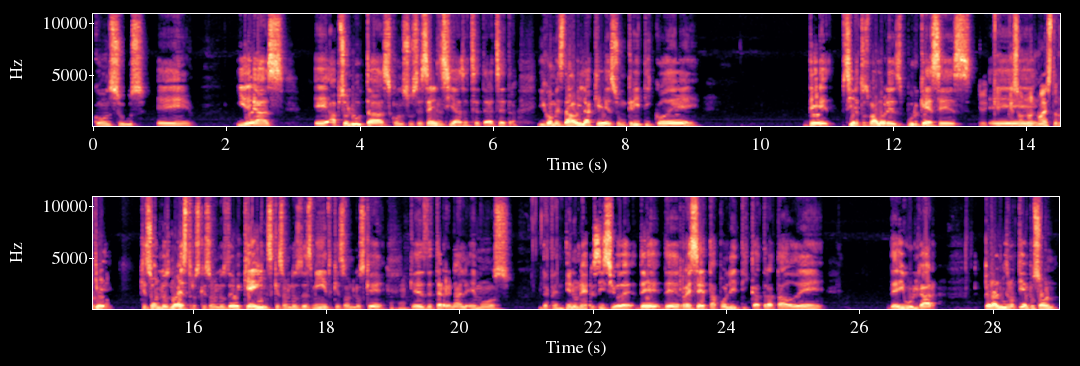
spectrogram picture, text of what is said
con sus eh, ideas eh, absolutas, con sus esencias, etcétera, etcétera, y Gómez Dávila, que es un crítico de, de ciertos valores burgueses. Que, son los eh, nuestros, que, ¿no? Que son los nuestros, que son los de Keynes, que son los de Smith, que son los que, que desde Terrenal hemos defendido en un ejercicio de, de receta política tratado de, de divulgar, pero al mismo tiempo son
